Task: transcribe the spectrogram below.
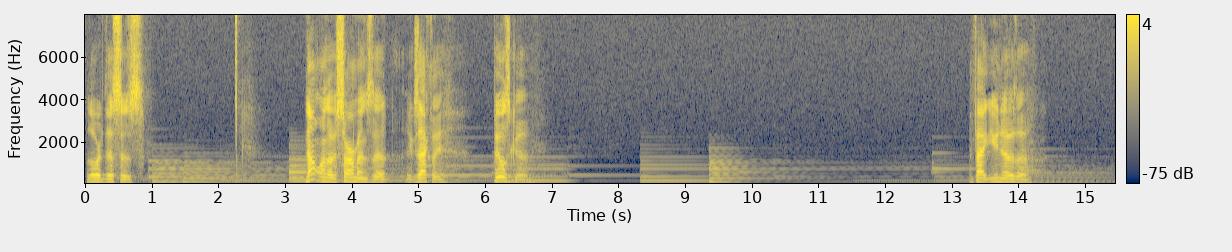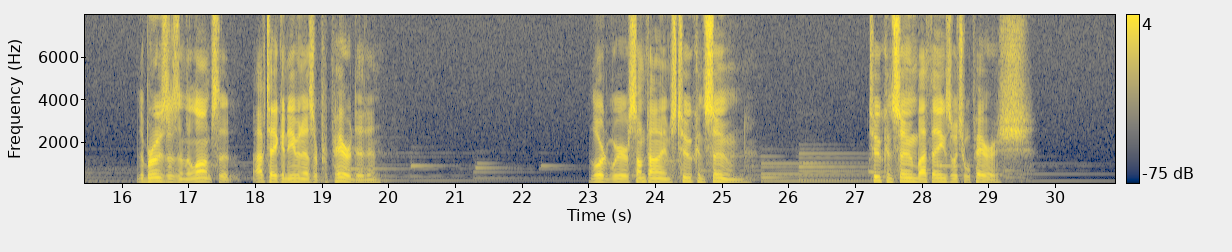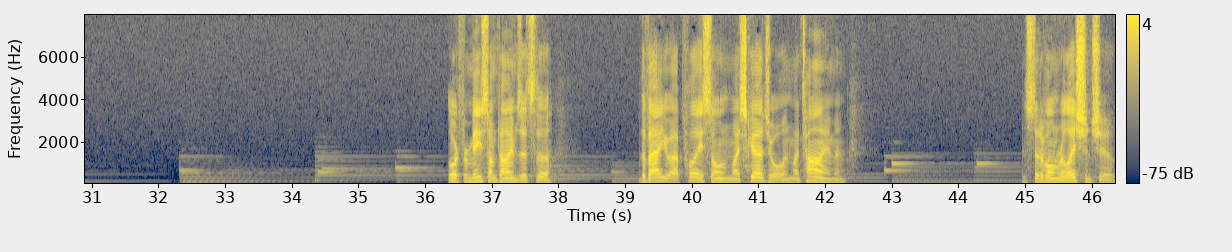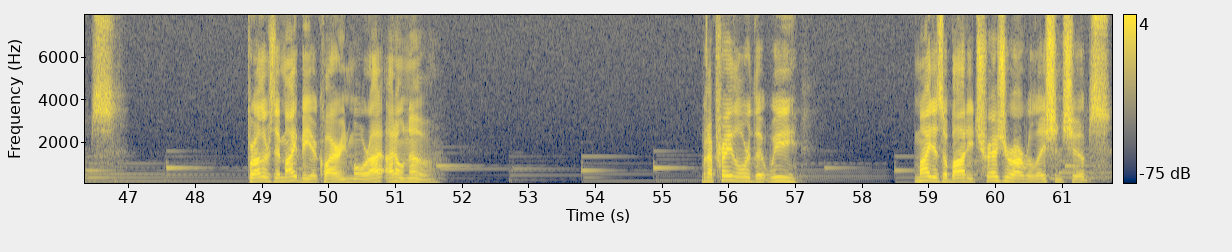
Lord, this is not one of those sermons that exactly feels good. In fact, you know the, the bruises and the lumps that I've taken even as a prepared did. And Lord, we're sometimes too consumed, too consumed by things which will perish. Lord, for me, sometimes it's the, the value I place on my schedule and my time, and instead of on relationships. For others, it might be acquiring more. I, I don't know. But I pray, Lord, that we might, as a body, treasure our relationships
